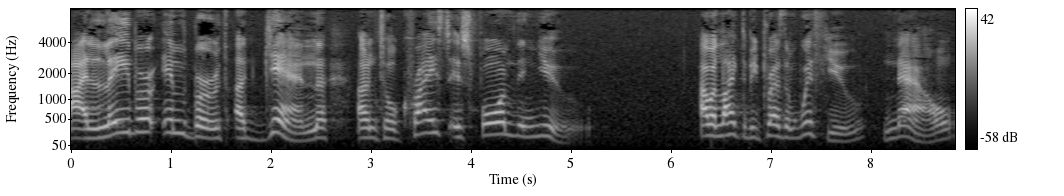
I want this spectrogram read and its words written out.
I labor in birth again until Christ is formed in you. I would like to be present with you now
